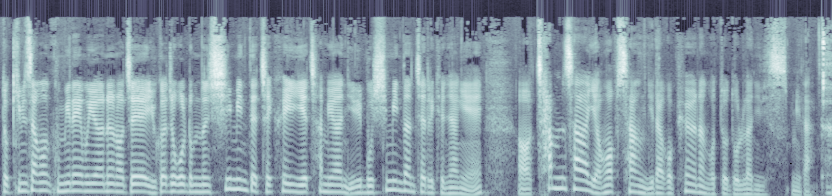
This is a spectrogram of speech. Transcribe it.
또 김상원 국민의힘 의원은 어제 유가족을 돕는 시민대책 회의에 참여한 일부 시민단체를 겨냥해 어, 참사 영업상이라고 표현한 것도 논란이 있습니다. 자,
